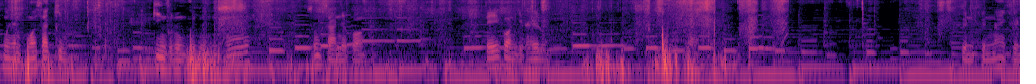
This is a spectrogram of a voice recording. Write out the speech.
เหมือนหัวซักกิน กินกระลุงกระลุงโอ้สงสารเจ้าของ เตะก่อนกี่ไทยลงขึ้นขึ้นง่ายขึ้น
